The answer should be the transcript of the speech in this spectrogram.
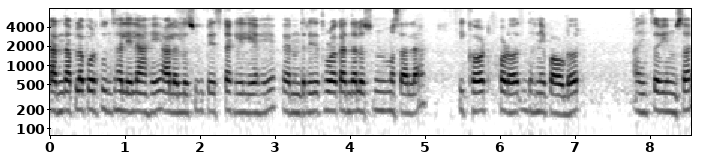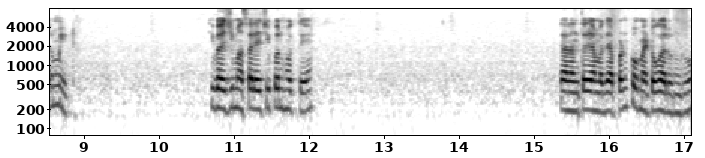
कांदा आपला परतून झालेला आहे. आलं लसूण पेस्ट टाकलेली आहे. त्यानंतर इथे थोडा कांदा लसूण मसाला तिखट हळद धने पावडर आणि चवीनुसार मीठ. ही भाजी मसाल्याची पण होते. त्यानंतर यामध्ये आपण टोमॅटो घालून घेऊ.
